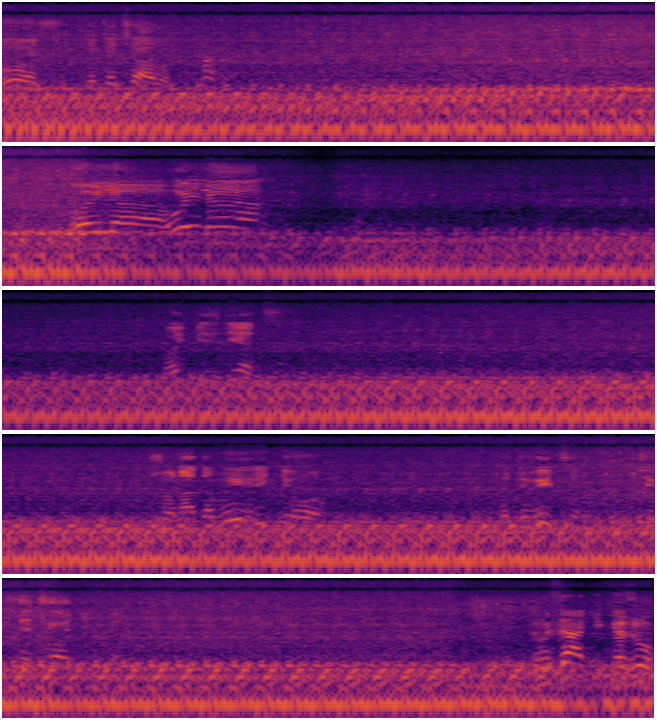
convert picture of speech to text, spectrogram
Ось, докачало. Ойля, ойля. Ой, пиздец. Що, треба Подивитися, чи все чотенько. Друзяки, кажу,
